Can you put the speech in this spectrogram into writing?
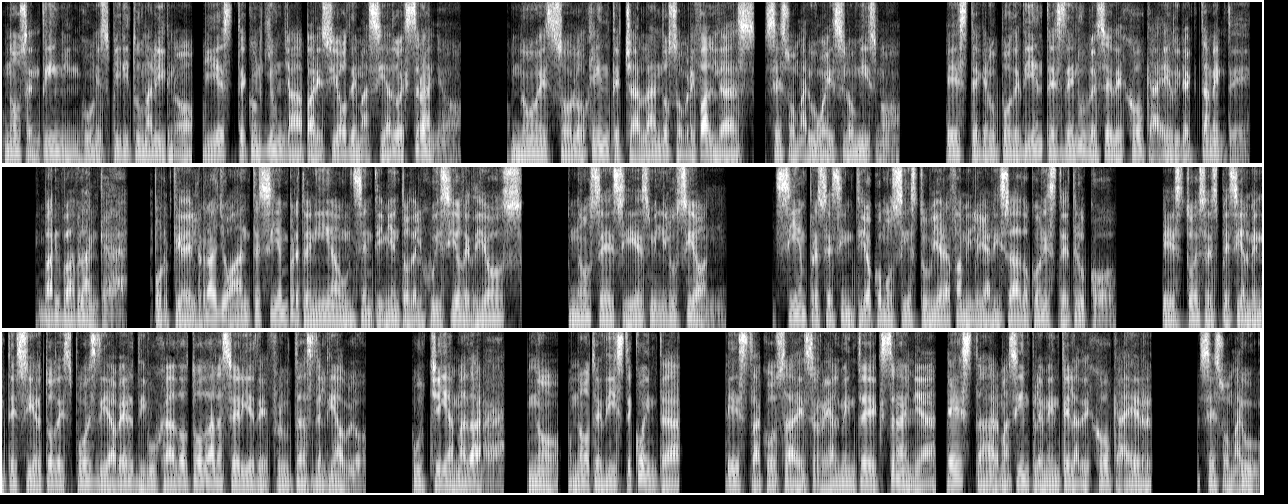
no sentí ningún espíritu maligno, y este con apareció demasiado extraño. No es solo gente charlando sobre faldas, Sesomaru es lo mismo. Este grupo de dientes de nube se dejó caer directamente. Barba blanca, porque el rayo antes siempre tenía un sentimiento del juicio de Dios, no sé si es mi ilusión. Siempre se sintió como si estuviera familiarizado con este truco. Esto es especialmente cierto después de haber dibujado toda la serie de frutas del diablo. Uchiha Madara. No, ¿no te diste cuenta? Esta cosa es realmente extraña, esta arma simplemente la dejó caer. Sesomaru,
